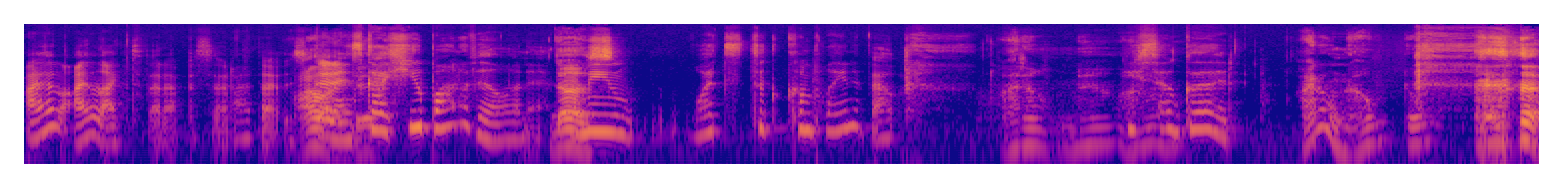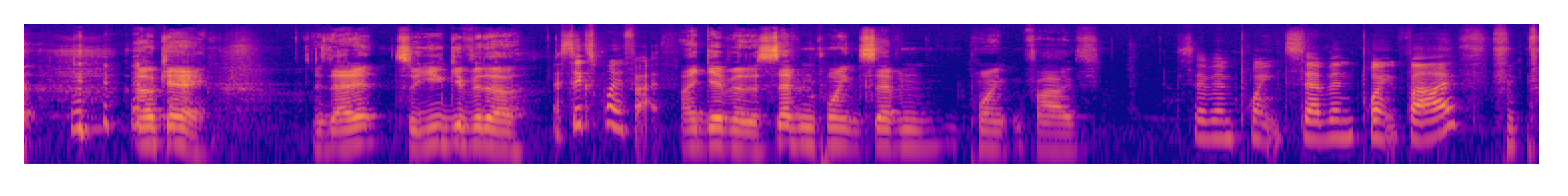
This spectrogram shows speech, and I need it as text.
I I liked that episode. I thought it was I good. And it's it. got Hugh Bonneville in it. I Does. mean, what's to complain about? I don't know. He's don't, so good. I don't know. Don't- okay. Is that it? So you give it a A six point five. I give it a 7.7.5. Seven point seven point five.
